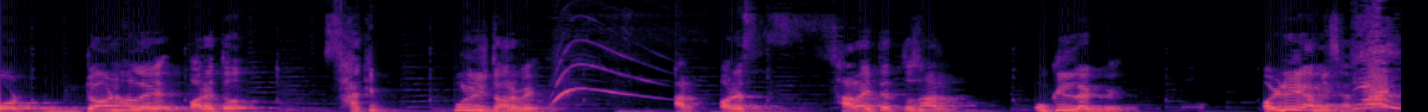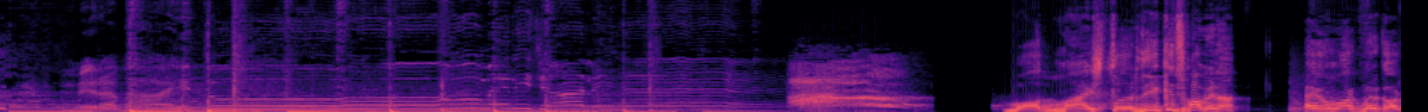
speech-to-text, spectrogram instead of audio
ও ডন হলে ওরে তো সাকিব পুলিশ ধরবে। আর ওরে সারাইতে তো স্যার উকিল লাগবে। ওইটাই আমি স্যার। মেরা ভাই বদমাইশ তোদের দিয়ে কিছু হবে না। এই হোমওয়ার্ক বের কর।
